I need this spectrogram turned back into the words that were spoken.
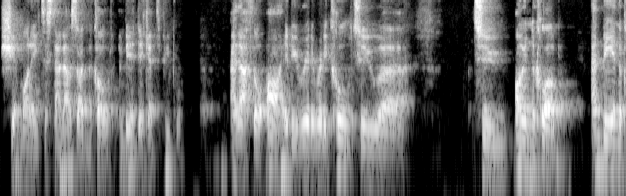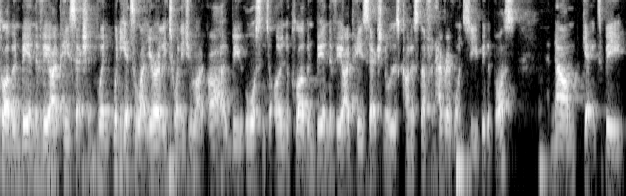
shit money to stand outside in the cold and be a dickhead to people. And I thought, oh, it'd be really really cool to uh, to own the club and be in the club and be in the VIP section. When when you get to like your early twenties, you're like, oh, it'd be awesome to own the club and be in the VIP section, all this kind of stuff, and have everyone see you be the boss. And now I'm getting to be,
